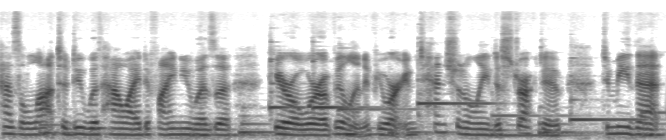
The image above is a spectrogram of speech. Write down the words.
has a lot to do with how I define you as a hero or a villain. If you are intentionally destructive, to me that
